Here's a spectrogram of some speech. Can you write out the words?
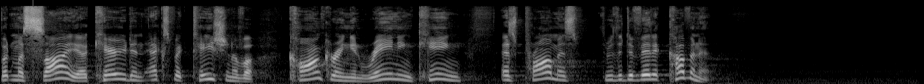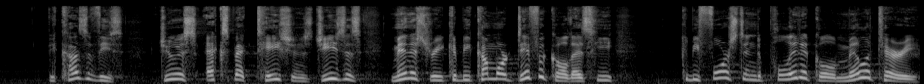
But Messiah carried an expectation of a conquering and reigning king as promised through the Davidic covenant. Because of these Jewish expectations, Jesus' ministry could become more difficult as he could be forced into political, military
